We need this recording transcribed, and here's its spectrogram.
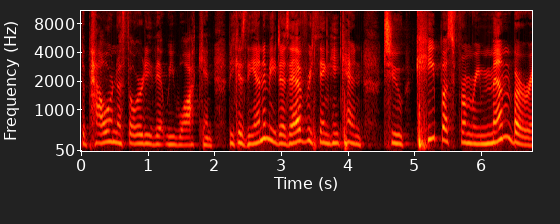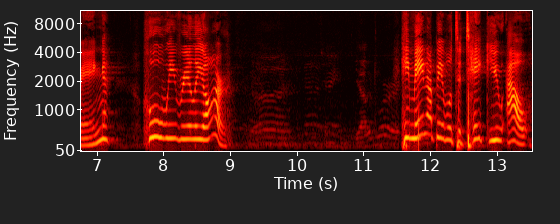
the power and authority that we walk in, because the enemy does everything he can to keep us from remembering who we really are. He may not be able to take you out.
